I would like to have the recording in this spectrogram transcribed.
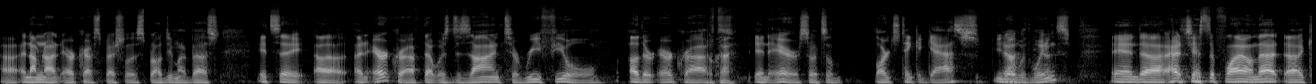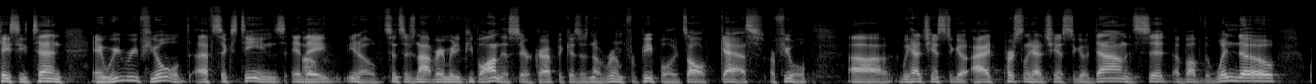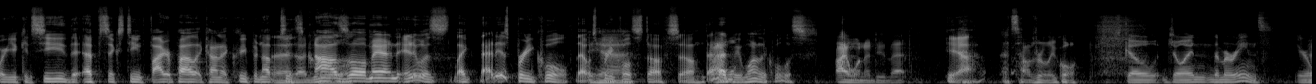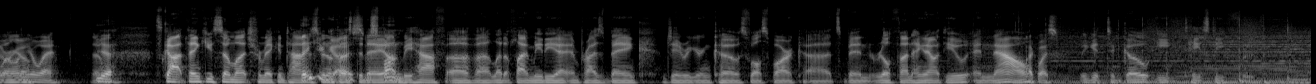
uh, and I'm not an aircraft specialist, but I'll do my best. It's a uh, an aircraft that was designed to refuel other aircraft okay. in air. So it's a large tank of gas, you yeah, know, with wings. Yeah. And uh, I had a chance to fly on that uh, KC-10, and we refueled F-16s. And oh. they, you know, since there's not very many people on this aircraft because there's no room for people, it's all gas or fuel. Uh, we had a chance to go. I personally had a chance to go down and sit above the window where you can see the F-16 fighter pilot kind of creeping up That's to the cool. nozzle, man. And it was like that is pretty cool. That was yeah. pretty cool stuff. So that I had to be one of the coolest. I want to do that. Yeah, that sounds really cool. Go join the Marines. You're there well we on your way. So, yeah. Scott, thank you so much for making time thank to spend with us today on behalf of uh, Let It Fly Media, Emprise Bank, J. Rieger and Co., Swell Spark. Uh, it's been real fun hanging out with you. And now Likewise. we get to go eat tasty food.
